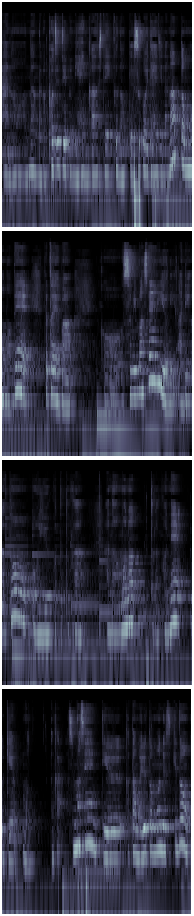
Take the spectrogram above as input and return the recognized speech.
あのなんだろうポジティブに変換していくのってすごい大事だなと思うので例えばこう「すみません」より「ありがとう」を言うこととかあの物とかこうね受けもなんか「すみません」っていう方もいると思うんですけどや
